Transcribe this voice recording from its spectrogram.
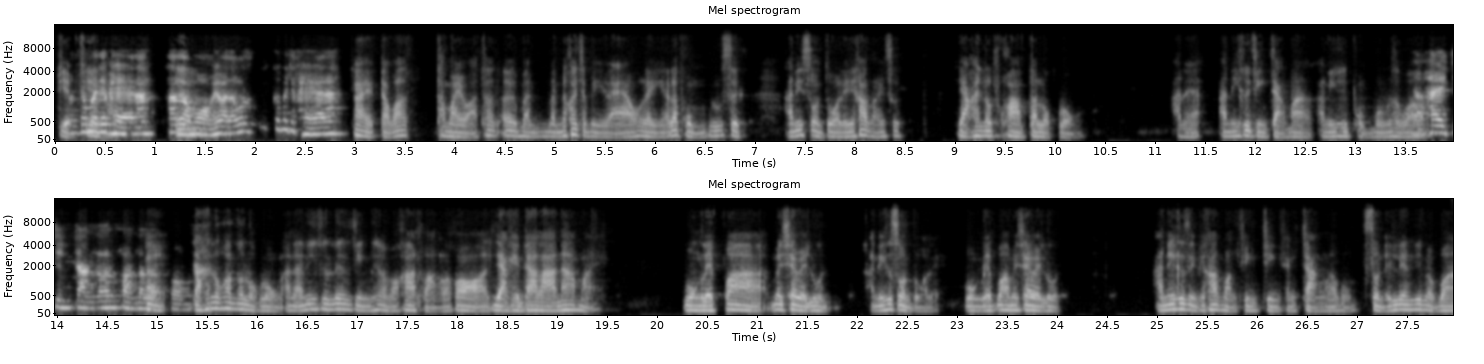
เปรียบมันเทีก็ยบไม่ได้แพ้นะ ถ้าเราเออมองให้ว่าแล้วก็ไม่ได้แพ้นะ ใช่ แต่ว่า ทำไมวะถ้าเออมันมันไม่ค่อยจะมีแล้วอะไรเงี้ยแล้วผมรู้สึก อันนี้ส่วนตัวเลยที่คาดหวังที่สุด อยากให้ลดความตลกลง อันเนี้ย อันนี้คือจริงจังมาก อันนี้คือผมผมรู้สึกว่าอยากให้จริงจังแล้วลดความตลใช่กลงอยากให้ลดความตลกลง อันนี้คือเรื่องจริงที่แบบว่าคาดหวัง แล้วก็อยากเห็นดาราหน้าใหม่ วงเล็บว่าไม่ใช่วัยรุ่น อันนี้คือส่วนตัวเลย วงเล็บว่าไม่ใช่วัยรุ่น อันนี้คือสิ่งที่คาดหวังจริง ๆ จังๆครับผม ส่วนในเรื่องที่แบบว่า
